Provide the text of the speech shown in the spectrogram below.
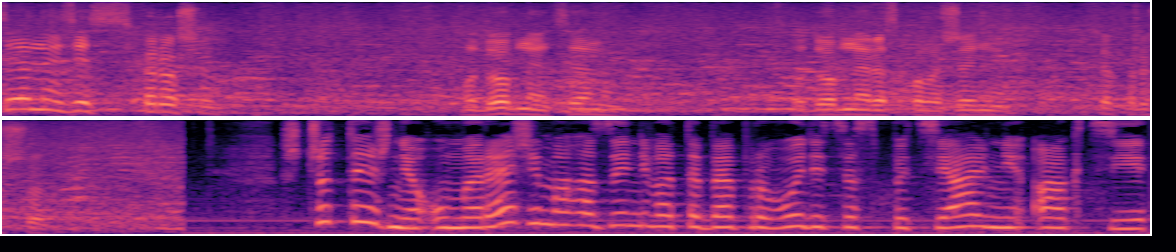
Цены здесь хорошие, удобные цены, удобное расположение, все хорошо. Щотижня у мережі магазинів АТБ проводяться спеціальні акції,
